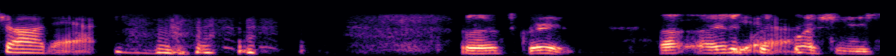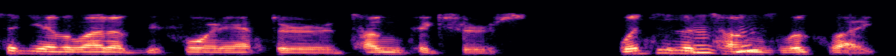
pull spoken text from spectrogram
shot at. Oh, that's great. Uh, I had a yeah. quick question. You said you have a lot of before and after tongue pictures. What do the mm-hmm. tongues look like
